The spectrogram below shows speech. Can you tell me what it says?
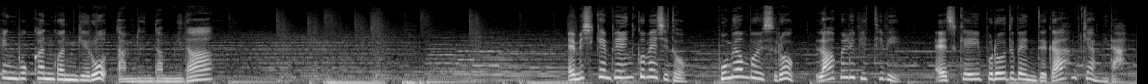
행복한 관계로 남는답니다. MBC 캠페인 꿈의 지도 보면 볼수록 lovely BTV, SK 브로드밴드가 함께합니다.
